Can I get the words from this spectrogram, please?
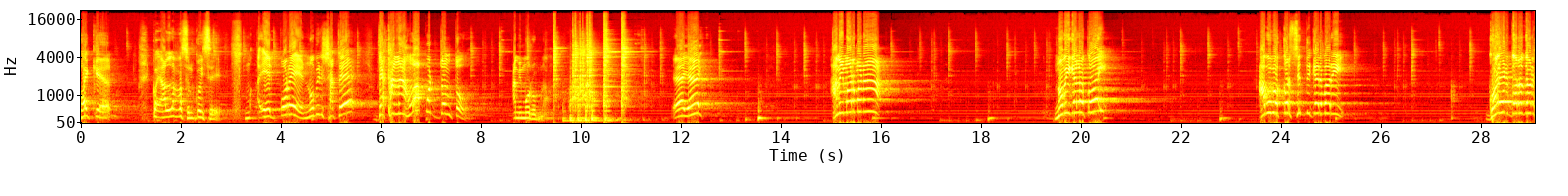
কয় কয় আল্লাহ রসুল কইছে এরপরে নবীর সাথে দেখা না হওয়া পর্যন্ত আমি মরুম না। এই এই, আমি মরব না। নবী গেল কই? সিদ্দিকের বাড়ি। ঘরের দরজার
